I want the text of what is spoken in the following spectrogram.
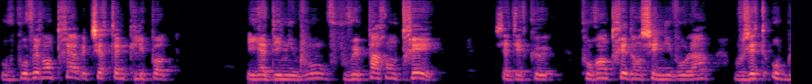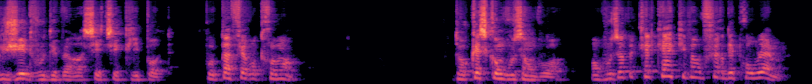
où vous pouvez rentrer avec certaines clipotes. Et il y a des niveaux où vous pouvez pas rentrer. C'est-à-dire que pour rentrer dans ces niveaux-là, vous êtes obligé de vous débarrasser de ces clipotes. Vous pouvez pas faire autrement. Donc, qu'est-ce qu'on vous envoie? On vous envoie quelqu'un qui va vous faire des problèmes.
